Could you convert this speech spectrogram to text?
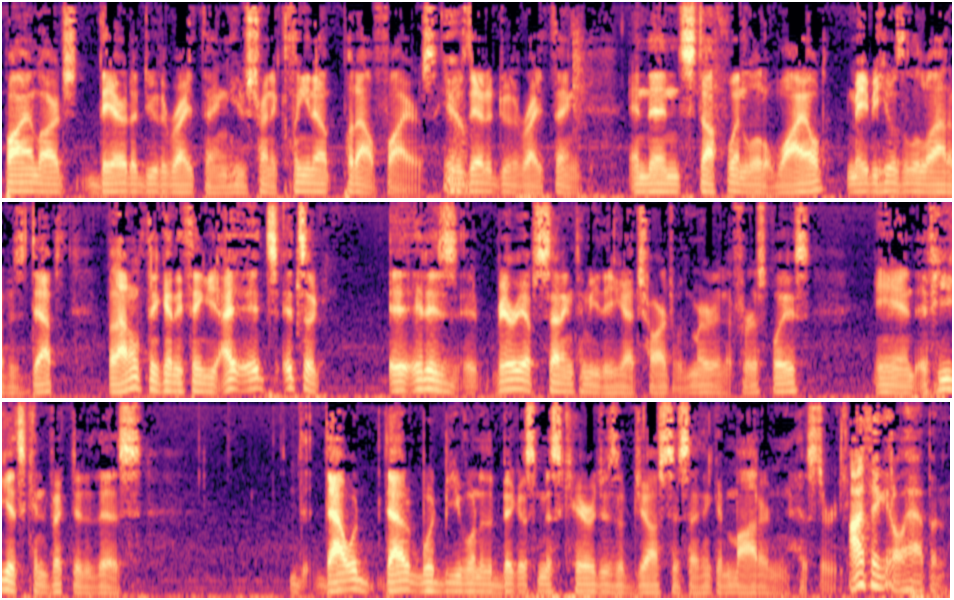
by and large there to do the right thing. He was trying to clean up, put out fires. He Yeah. was there to do the right thing, and then stuff went a little wild. Maybe he was a little out of his depth, but I don't think anything. I, it's it's a it, it is very upsetting to me that he got charged with murder in the first place, and if he gets convicted of this. th- That would that would be one of the biggest miscarriages of justice I think in modern history. I think it'll happen.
